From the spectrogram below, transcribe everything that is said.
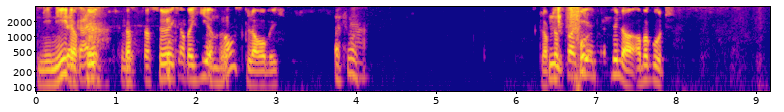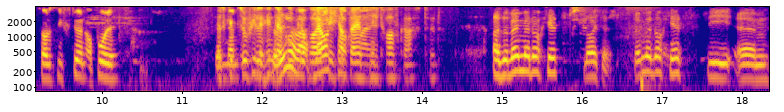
Nee, nee, Ja, das, hör, das, das höre ich aber hier im Haus, glaube ich. Achso. Ich glaube, das war Hm. hier in der Villa, aber gut. Soll es nicht stören, obwohl. Es gibt so viele Ja, Hintergrundgeräusche, ich habe da jetzt mal. nicht drauf geachtet. Also wenn wir doch jetzt, Leute, wenn wir doch jetzt die, ähm,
